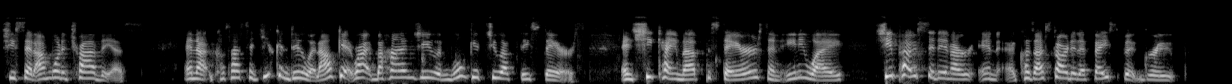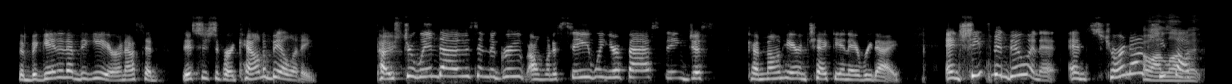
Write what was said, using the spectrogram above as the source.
she said i'm going to try this and I, because I said, you can do it. I'll get right behind you and we'll get you up these stairs. And she came up the stairs. And anyway, she posted in our, in, because I started a Facebook group the beginning of the year. And I said, this is for accountability. Post your windows in the group. I want to see when you're fasting. Just come on here and check in every day. And she's been doing it. And sure enough, Oh, she's, lost, it.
